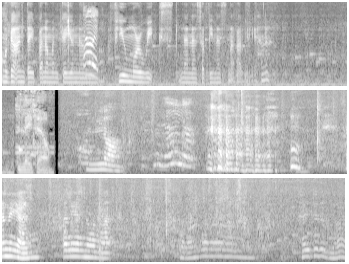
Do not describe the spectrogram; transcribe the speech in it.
Mag-aantay pa naman kayo ng few more weeks na nasa Pinas na kami. Later. Long. ano yan? Ano yan, Nona? Hi to the vlog.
